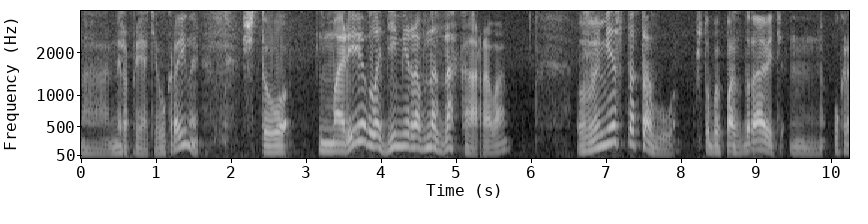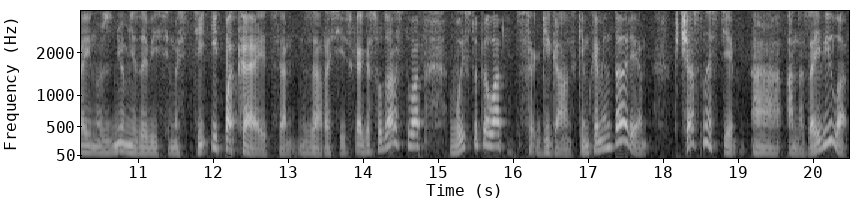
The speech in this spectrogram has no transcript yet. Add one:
а, мероприятие Украины, что Мария Владимировна Захарова вместо того, чтобы поздравить Украину с Днем независимости и покаяться за российское государство, выступила с гигантским комментарием. В частности, она заявила,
